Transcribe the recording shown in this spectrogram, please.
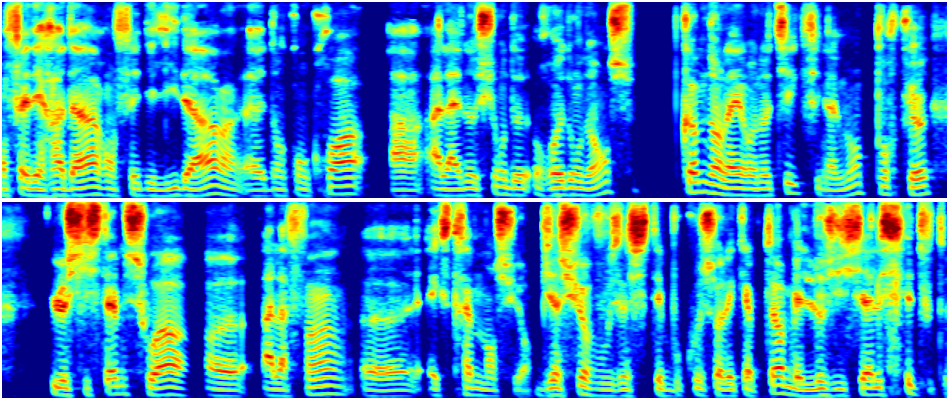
on fait des radars, on fait des lidars, euh, donc on croit à, la notion de redondance, comme dans l'aéronautique finalement, pour que le système soit à la fin extrêmement sûr. Bien sûr, vous insistez beaucoup sur les capteurs, mais le logiciel c'est tout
